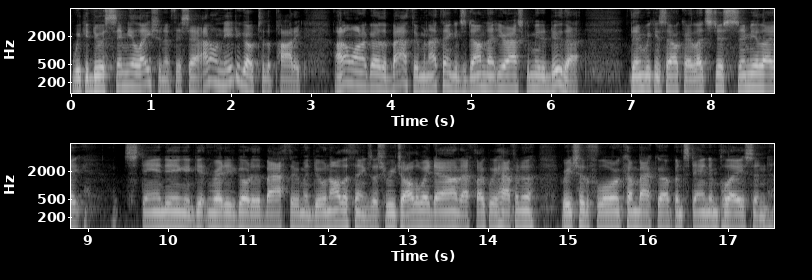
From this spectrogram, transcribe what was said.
we could do a simulation if they say, I don't need to go to the potty. I don't want to go to the bathroom, and I think it's dumb that you're asking me to do that. Then we can say, okay, let's just simulate standing and getting ready to go to the bathroom and doing all the things. Let's reach all the way down, act like we happen to reach to the floor and come back up and stand in place. And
